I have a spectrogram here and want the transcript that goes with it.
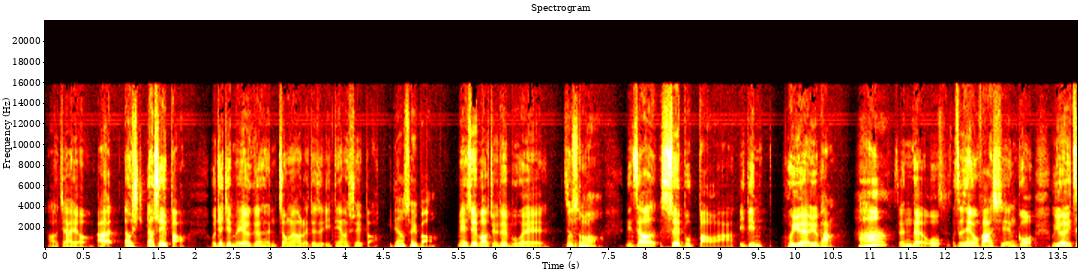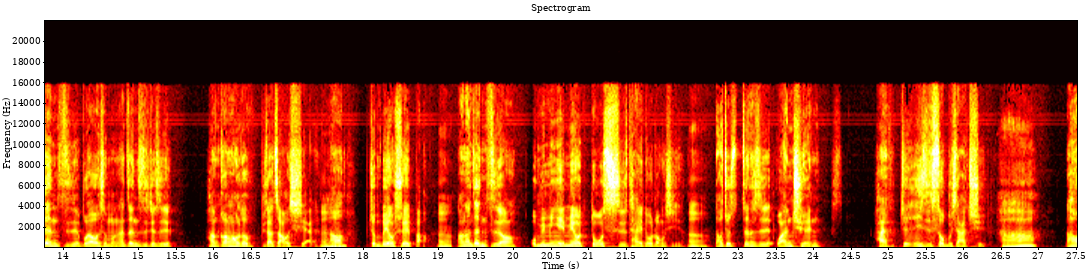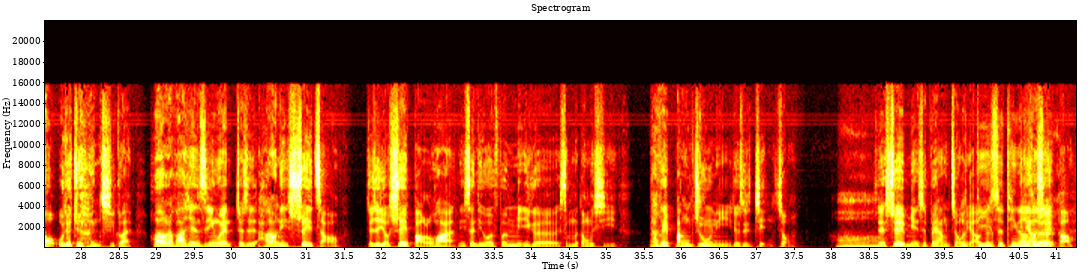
好，加油啊！要要睡饱。我觉得减肥有一个很重要的，就是一定要睡饱。一定要睡饱，没睡饱绝对不会成功。为什么你只要睡不饱啊，一定会越来越胖。啊？真的，我我之前有发现过，有一阵子不知道为什么，那阵子就是好像刚好都比较早起来，嗯然后就没有睡饱。嗯。然后那阵子哦，我明明也没有多吃太多东西，嗯。然后就真的是完全还就一直瘦不下去。啊，然后我就觉得很奇怪，后来我才发现是因为就是好像你睡着，就是有睡饱的话，你身体会分泌一个什么东西，它可以帮助你就是减重。哦，对，睡眠是非常重要的，我第一次听一定要到这个睡饱，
